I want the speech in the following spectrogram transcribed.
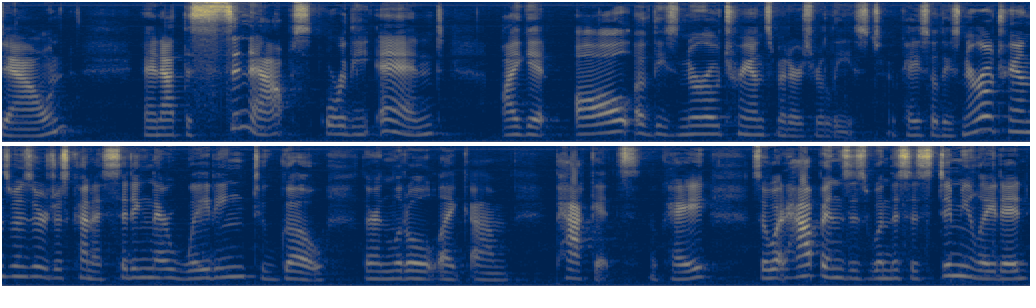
down, and at the synapse or the end, I get all of these neurotransmitters released. Okay, so these neurotransmitters are just kind of sitting there waiting to go. They're in little like um, packets. Okay, so what happens is when this is stimulated,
